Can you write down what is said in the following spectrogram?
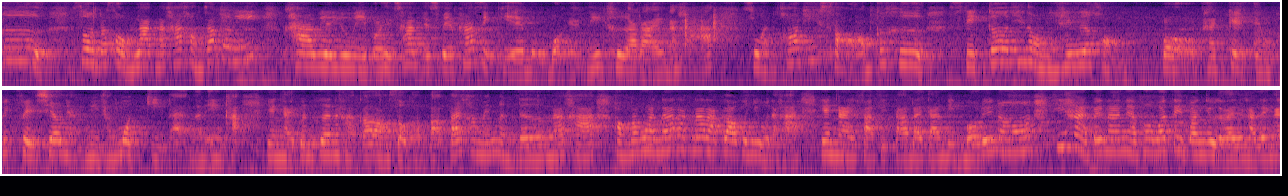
คือ ส่วนผสมหลักนะคะ ของเจ้าตัวนี้คาเวีย UV Protection SPF 50 PA บวกบวกเนี่ยนี่คืออะไรนะคะ ส่วนข้อที่ 2 ก็คือสติกเกอร์ที่เรามีให้เลือกของ โปรแพ็กเกจ M Quick Facial เนี่ยมีทั้งหมดกี่แบบนั่นเองค่ะ ยังไงเพื่อนๆนะคะ ก็ลองส่งคำตอบใต้คอมเมนต์เหมือนเดิมนะคะ ของรางวัลน่ารักน่ารักรอคุณอยู่นะคะ ยังไงฝากติดตามรายการบิ่มโบด้วยเนาะที่หายไปนานเนี่ยเพราะว่าติดวันหยุดอะไรนะคะยังไง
